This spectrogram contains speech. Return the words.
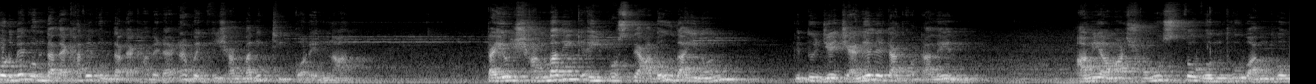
করবে, কোনটা দেখাবে কোনটা দেখাবে না, এটা ব্যক্তি সাংবাদিক ঠিক করেন না। তাই ওই সাংবাদিক এই প্রশ্নে আদৌ দায়ী নন। কিন্তু যে চ্যানেল এটা ঘটালেন, আমি আমার সমস্ত বন্ধু বান্ধব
